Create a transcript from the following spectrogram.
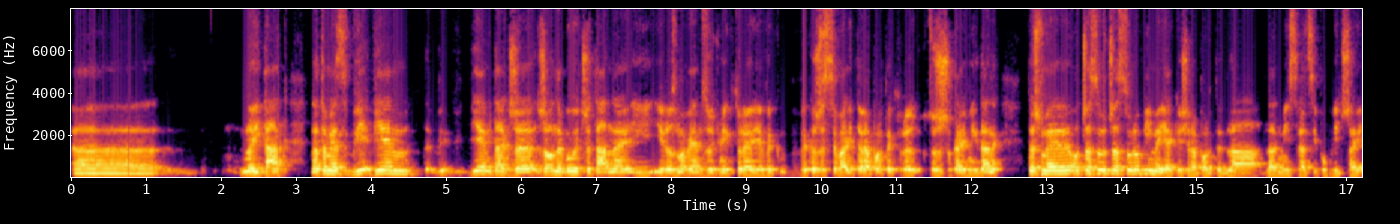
Eee, no i tak. Natomiast wie, wiem, wiem tak, że, że one były czytane i, i rozmawiałem z ludźmi, które je wy, wykorzystywali, te raporty, które, którzy szukali w nich danych. Też my od czasu do czasu robimy jakieś raporty dla, dla administracji publicznej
